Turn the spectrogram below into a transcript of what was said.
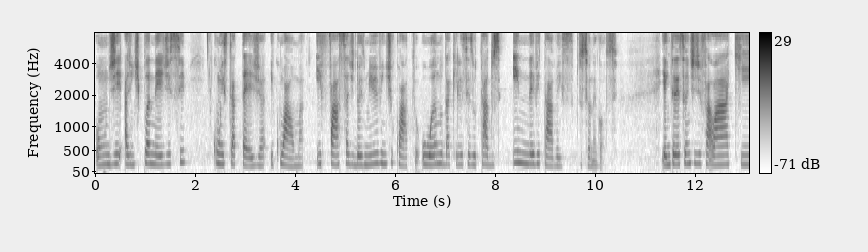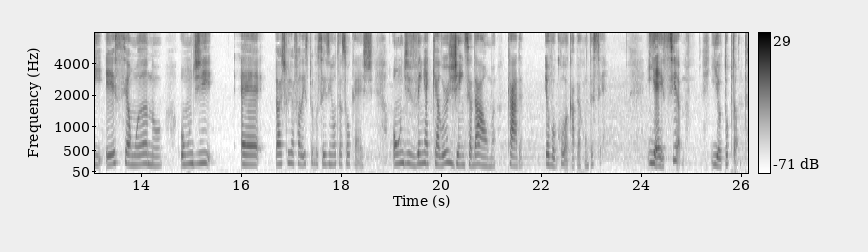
onde a gente planeje-se com estratégia e com alma e faça de 2024 o ano daqueles resultados inevitáveis para o seu negócio. E é interessante de falar que esse é um ano onde é, eu acho que eu já falei isso para vocês em outra Soulcast, onde vem aquela urgência da alma. Cara, eu vou colocar para acontecer. E é esse ano. E eu tô pronta.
